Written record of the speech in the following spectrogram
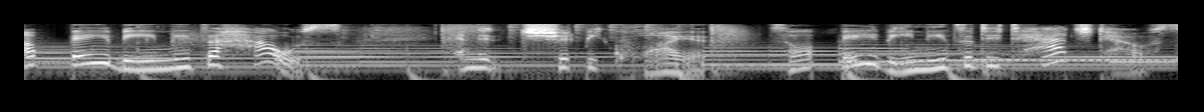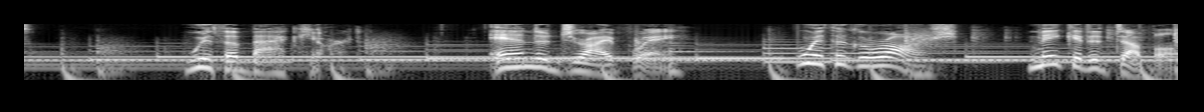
A baby needs a house, and it should be quiet. So a baby needs a detached house with a backyard and a driveway with a garage. Make it a double.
